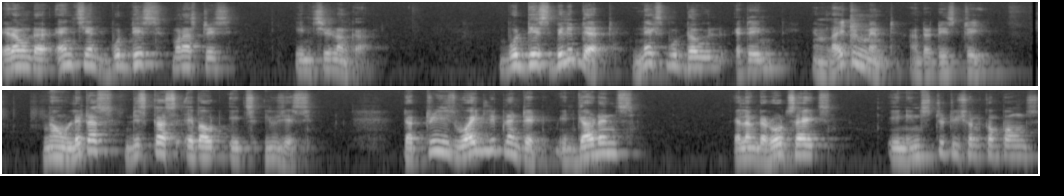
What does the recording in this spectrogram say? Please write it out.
around the ancient Buddhist monasteries in Sri Lanka. Buddhists believe that next Buddha will attain enlightenment under this tree. Now let us discuss about its uses. The tree is widely planted in gardens, along the roadsides, in institution compounds,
